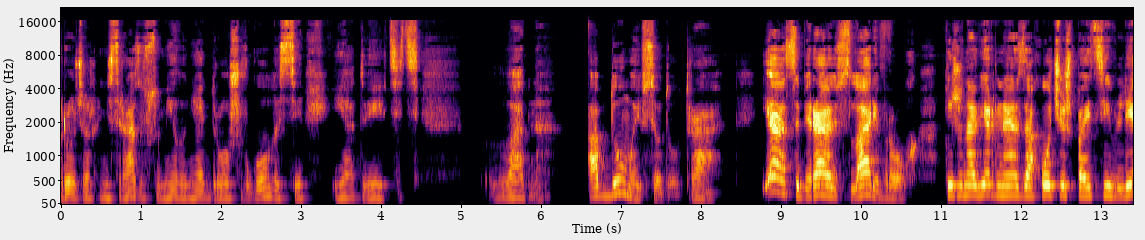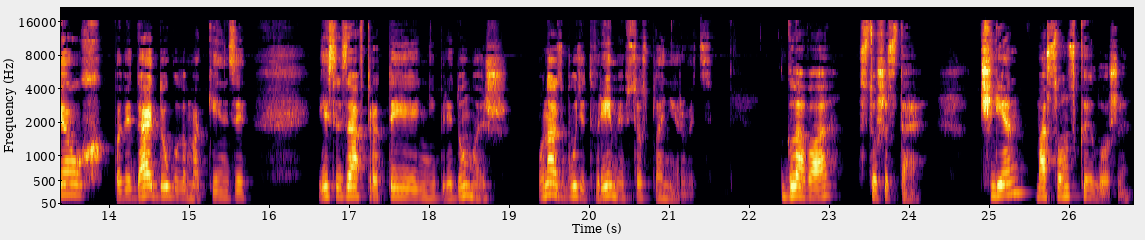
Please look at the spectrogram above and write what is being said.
Роджер не сразу сумел унять дрожь в голосе и ответить. «Ладно, обдумай все до утра. Я собираюсь, Ларри Брох. Ты же, наверное, захочешь пойти в Леух, повидать Дугла Маккензи. Если завтра ты не придумаешь, у нас будет время все спланировать». Глава 106. Член масонской ложи.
